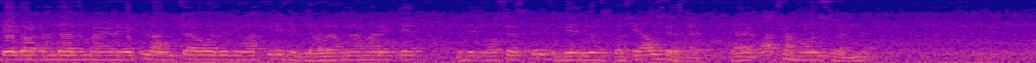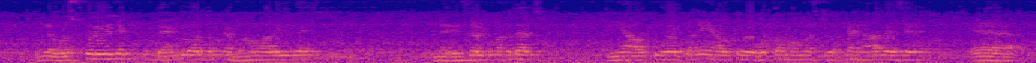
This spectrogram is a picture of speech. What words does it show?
બે બાક અંદાજમાં એણે એટલા ઊંચા અવાજેથી વાત કરી છે કે હવે અમે અમારી રીતે બધી પ્રોસેસ કરી છે. બે દિવસ પછી આવશે સાહેબ. ત્યારે પાછા મળશું એમને. એટલે વસ્તુ એ છે કે બેંગ્લોર તમને ભણવા લઈ જાય અને રિઝલ્ટમાં કદાચ અહીંયા આવતું હોય તો નહીં આવતું હોય ઓટોનોમસ લખાઈને આવે છે. એ-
